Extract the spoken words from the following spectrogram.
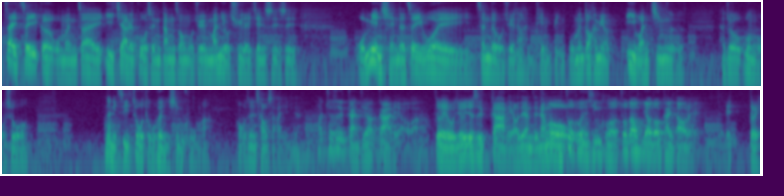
在这一个我们在议价的过程当中，我觉得蛮有趣的一件事是，我面前的这一位，真的我觉得他很天兵，我们都还没有议完金额，他就问我说：“那你自己做图会很辛苦吗？”哦，我真的超傻眼的。他就是感觉要尬聊啊。对，我觉得就是尬聊这样子，然后做图很辛苦哦，做到腰都开刀嘞。欸、对，哎、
